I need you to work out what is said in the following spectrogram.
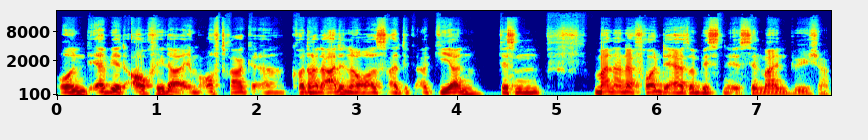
Und er wird auch wieder im Auftrag äh, Konrad Adenauers agieren, dessen Mann an der Front er so ein bisschen ist in meinen Büchern.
